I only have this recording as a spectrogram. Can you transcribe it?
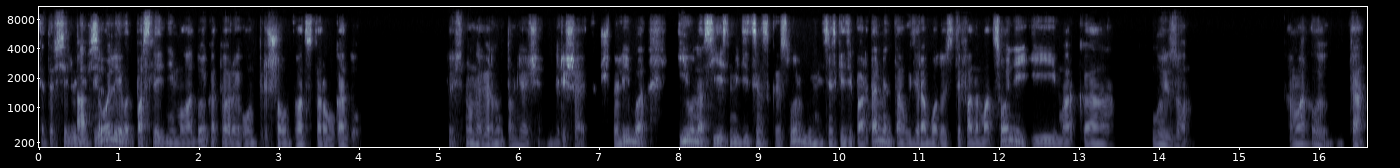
Это все люди а, Пиоли. Все. И вот последний молодой, который он пришел в 22 году. То есть, ну, наверное, там не очень решает что-либо. И у нас есть медицинская служба, медицинский департамент, там, где работают Стефано Мацони и Марко Луизон. А Марко, да,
